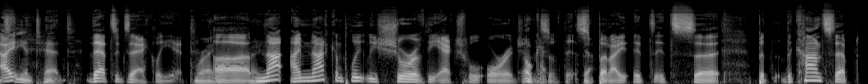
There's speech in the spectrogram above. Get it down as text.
That's I- the intent. That's exactly it. Right, Uh, right. Not. I'm not completely sure of the actual origins Okay, of this, yeah. but I. It's. It's. Uh, but the concept.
